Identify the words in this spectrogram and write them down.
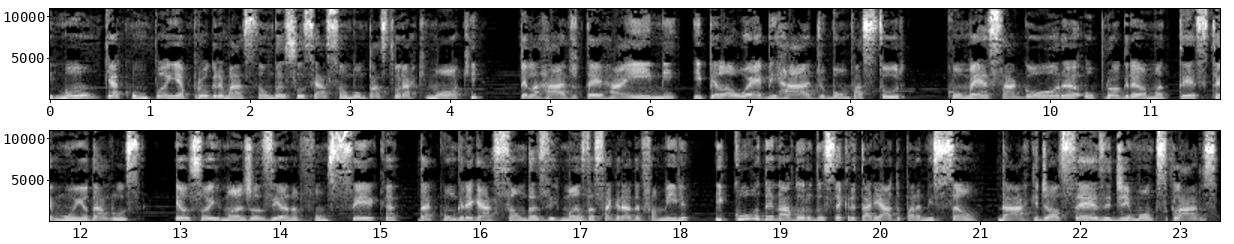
irmã, que acompanha a programação da Associação Bom Pastor Arquimoc, pela Rádio Terra AM e pela Web Rádio Bom Pastor. Começa agora o programa Testemunho da Luz. Eu sou irmã Josiana Fonseca, da Congregação das Irmãs da Sagrada Família e coordenadora do Secretariado para Missão da Arquidiocese de Montes Claros.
